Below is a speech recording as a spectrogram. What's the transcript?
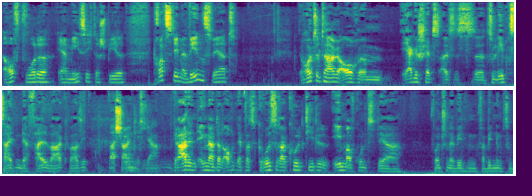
erhofft wurde. Eher mäßig das Spiel. Trotzdem erwähnenswert. heutzutage auch ähm, eher geschätzt, als es äh, zu Lebzeiten der Fall war, quasi. Wahrscheinlich, Und ja. Gerade in England dann auch ein etwas größerer Kulttitel, eben aufgrund der vorhin schon erwähnten Verbindung zum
